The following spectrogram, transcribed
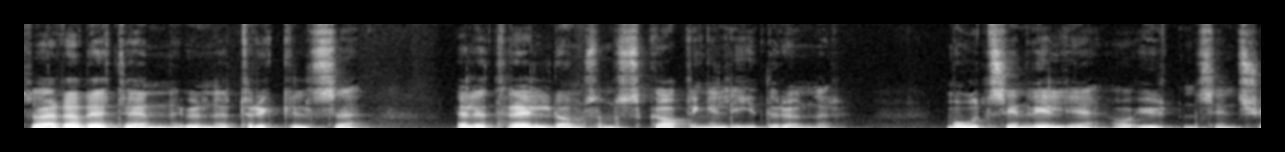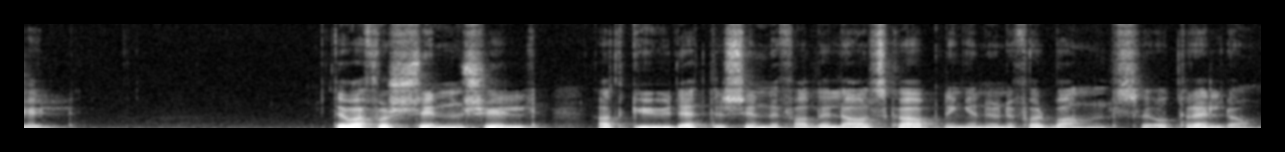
Så er da dette en undertrykkelse eller trelldom som skapningen lider under, mot sin vilje og uten sin skyld. Det var for syndens skyld at Gud etter syndefallet la skapningen under forbannelse og trelldom.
